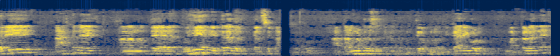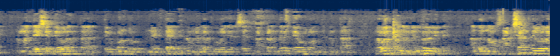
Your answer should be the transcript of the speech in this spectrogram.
ಬರೀ ದಾಖಲೆ ಮತ್ತೆ ವಹಿಯಲ್ಲಿ ಇದ್ರೆ ಅದು ಕೆಲಸಕ್ಕೆ ಆ ತಳಮಟ್ಟದಲ್ಲಿರ್ತಕ್ಕಂಥ ಪ್ರತಿಯೊಬ್ಬರು ಅಧಿಕಾರಿಗಳು ಮಕ್ಕಳನ್ನೇ ನಮ್ಮ ದೇಶ ದೇವರಂತ ತಿಳ್ಕೊಂಡು ನಡೀತಾ ಇದೆ. ನಮ್ಮೆಲ್ಲ ಪೂರ್ವಜರ ಸಹ ಮಕ್ಕಳಂದ್ರೆ ದೇವರು ಅಂತಕ್ಕಂಥ ಪ್ರವೃತ್ತಿ ನಮ್ಮೆಲ್ಲರಲ್ಲಿದೆ. ಅದು ನಾವು ಸಾಕ್ಷಾತ್ ದೇವರ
